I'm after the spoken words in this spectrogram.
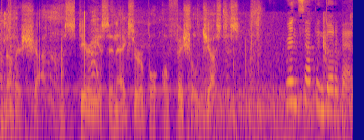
Another shot of mysterious, inexorable official justice. Rinse up and go to bed.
